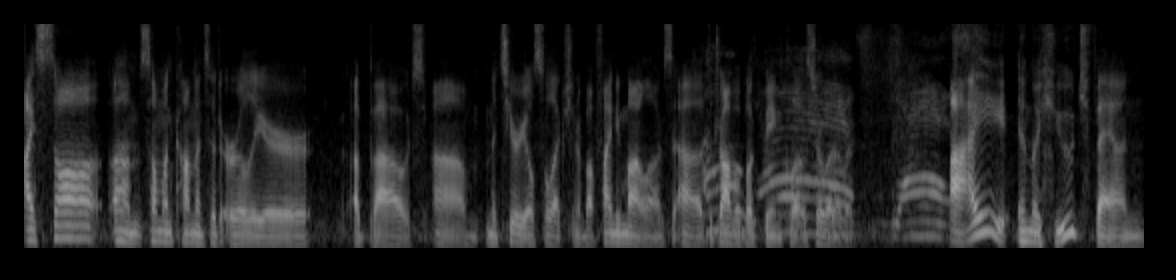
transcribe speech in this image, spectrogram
I saw um, someone commented earlier about um, material selection, about finding monologues, uh, the drama Oh, book being closed or whatever. yes, Yes. I am a huge fan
